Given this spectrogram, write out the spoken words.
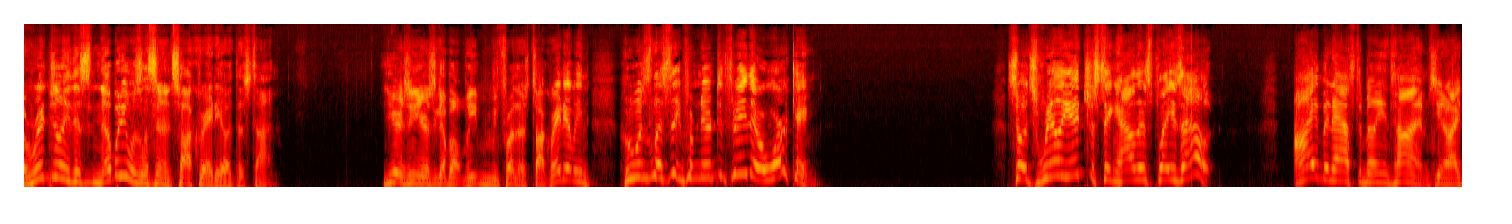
Originally, this nobody was listening to talk radio at this time. Years and years ago, but even before there was talk radio, I mean, who was listening from noon to three? They were working. So it's really interesting how this plays out. I've been asked a million times, you know, I,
